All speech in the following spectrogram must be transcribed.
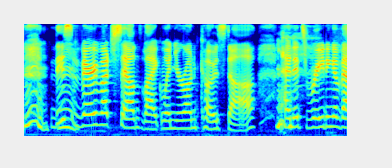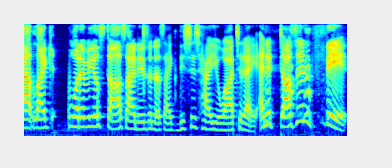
Mm, This very much sounds like when you're on CoStar and it's reading about like whatever your star sign is, and it's like, this is how you are today. And it doesn't fit.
